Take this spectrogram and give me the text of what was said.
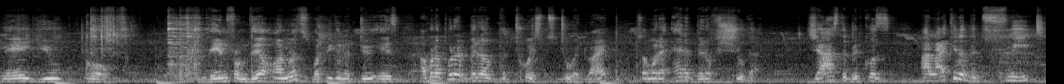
there you go. And then from there onwards what we're going to do is i'm going to put a bit of a twist to it right? So i'm going to add a bit of sugar just a bit because i like it a bit sweet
